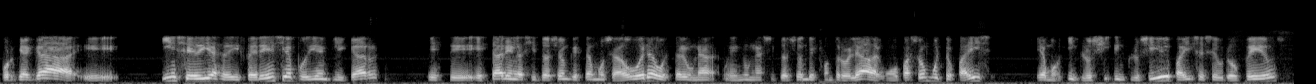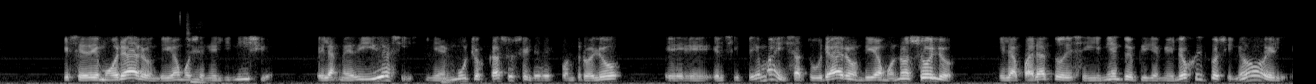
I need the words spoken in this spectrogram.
Porque acá eh, 15 días de diferencia podía implicar este, estar en la situación que estamos ahora o estar en una, en una situación descontrolada, como pasó en muchos países, digamos, inclusive, inclusive países europeos que se demoraron, digamos, en el inicio de las medidas y, en muchos casos se les descontroló eh, el sistema y saturaron, digamos, no solo el aparato de seguimiento epidemiológico, sino el,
